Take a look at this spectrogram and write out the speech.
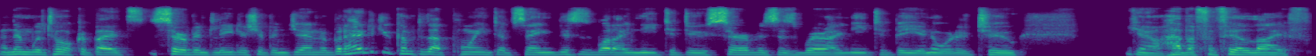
and then we'll talk about servant leadership in general but how did you come to that point of saying this is what i need to do service is where i need to be in order to you know have a fulfilled life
